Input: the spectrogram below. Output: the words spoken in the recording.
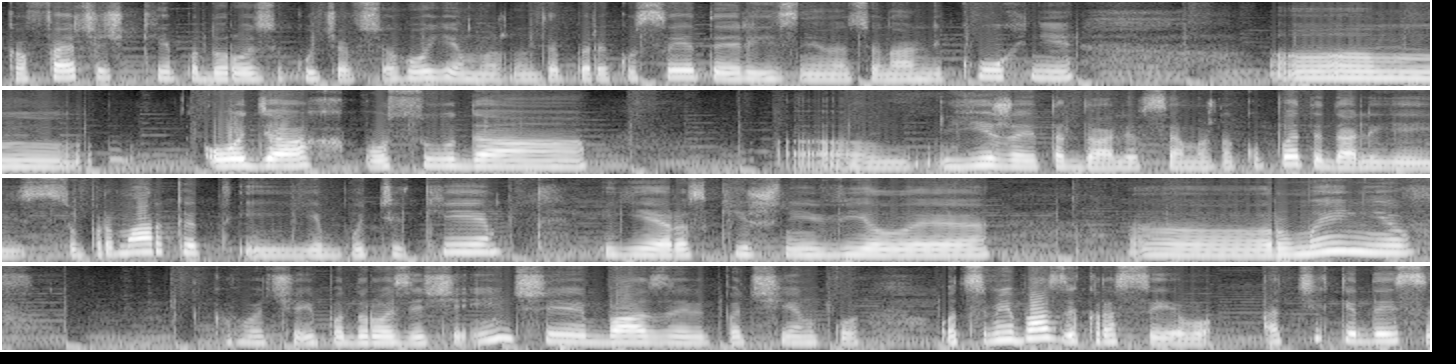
кафешечки. По дорозі куча всього є, можна де перекусити, різні національні кухні, ем, одяг, посуда, ем, їжа і так далі. Все можна купити. Далі є і супермаркет, і є бутіки, є розкішні віли е, руминів. Коротше, і по дорозі ще інші бази відпочинку. От самі бази красиво, а тільки десь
